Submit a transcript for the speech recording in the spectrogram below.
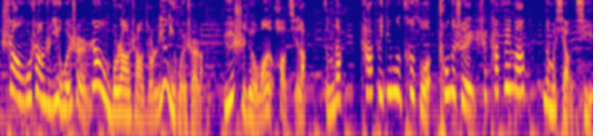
上不上是一回事儿，让不让上就是另一回事儿了。于是就有网友好奇了：怎么的？咖啡厅的厕所冲的水是咖啡吗？那么小气？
